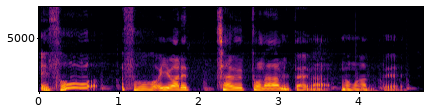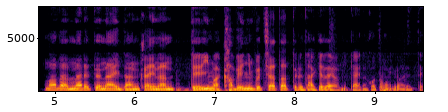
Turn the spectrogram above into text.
え、そう、そう言われちゃうとな、みたいなのもあって、まだ慣れてない段階なんて、今壁にぶち当たってるだけだよ、みたいなことも言われて。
